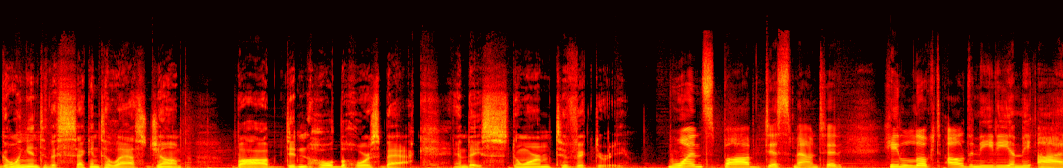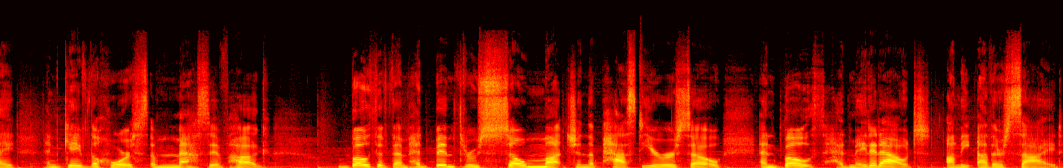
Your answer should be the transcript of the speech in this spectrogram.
Going into the second to last jump, Bob didn't hold the horse back, and they stormed to victory. Once Bob dismounted, he looked Aldaniti in the eye and gave the horse a massive hug. Both of them had been through so much in the past year or so, and both had made it out on the other side.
